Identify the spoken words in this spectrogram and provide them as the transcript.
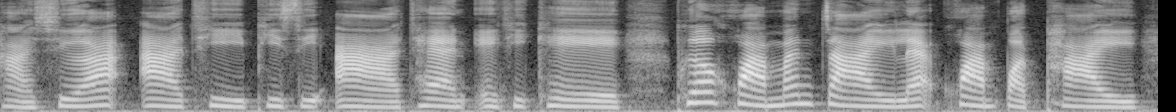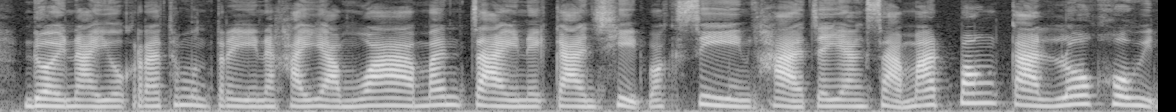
หาเชื้อ RT-PCR แทน ATK เพื่อความมั่นใจและความปลอดภัย โดยนายกรัฐมนตรีนะคะย้ำว่ามั่นใจในการฉีดวัคซีนค่ะ จะยังสามารถป้องกันโรคโควิด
